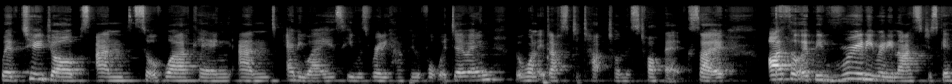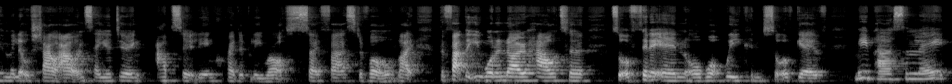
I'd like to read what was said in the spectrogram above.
with two jobs and sort of working. And, anyways, he was really happy with what we're doing, but wanted us to touch on this topic. So, I thought it'd be really, really nice to just give him a little shout out and say you're doing absolutely incredibly, Ross. So, first of all, like the fact that you want to know how to sort of fit it in or what we can sort of give. Me personally,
